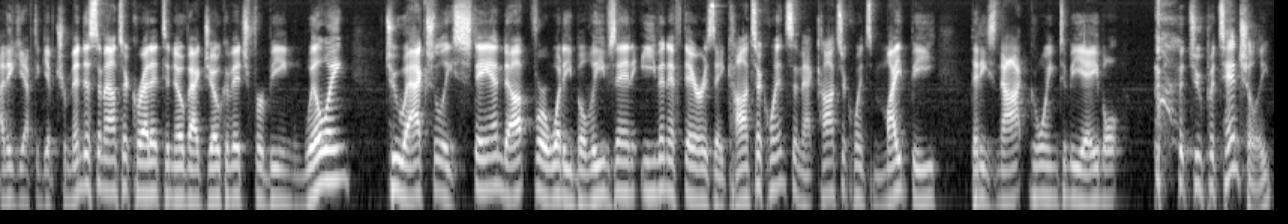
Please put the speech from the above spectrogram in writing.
I think you have to give tremendous amounts of credit to Novak Djokovic for being willing to actually stand up for what he believes in, even if there is a consequence. And that consequence might be that he's not going to be able to potentially,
